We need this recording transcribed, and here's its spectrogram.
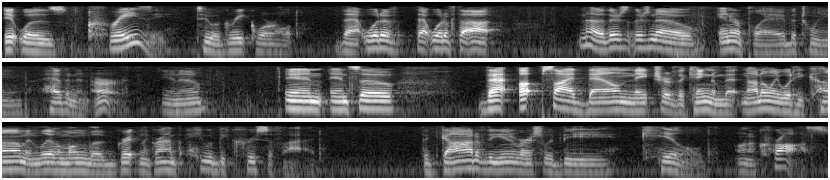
it was crazy to a Greek world that would have that would have thought, no, there's there's no interplay between heaven and earth, you know, and and so that upside down nature of the kingdom that not only would he come and live among the grit and the grime, but he would be crucified. The God of the universe would be killed on a cross.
